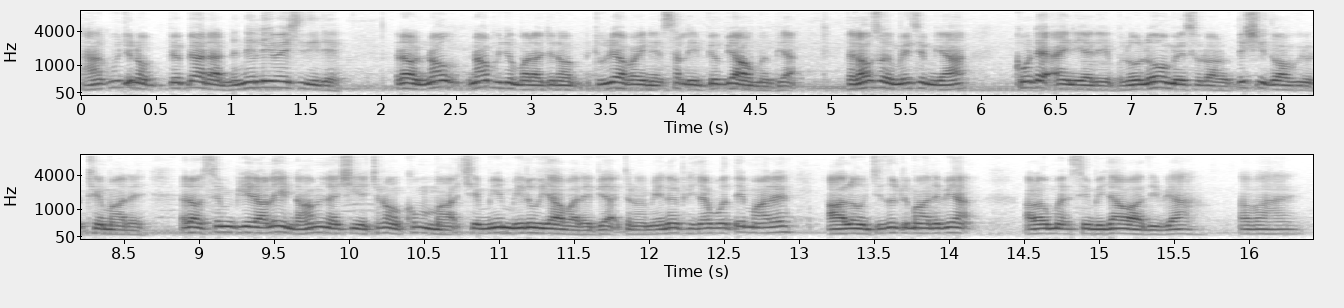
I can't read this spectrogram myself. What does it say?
ဒါကကျွန်တော်ပြောပြတာနည်းနည်းလေးပဲရှိသေးတယ်အဲ့တော့နောက်နောက်ဗီဒီယိုမှာတော့ကျွန်တော်ဒုတိယပိုင်းနဲ့ဆက်လေးပြောပြအောင်မယ်ဗျဒါလို့ဆိုရင်မိတ်ဆွေများ content idea တွေဘယ်လိုလုပ်ရမလဲဆိုတော့သိရှိသွားပြီလို့ထင်ပါတယ်အဲ့တော့ simple တာလေးနားမလည်ရှိရင်ကျွန်တော်ခုမှအချိန်မီမေးလို့ရပါတယ်ဗျကျွန်တော်မြင်နေဖြေချဖို့သိပါတယ်အားလုံးကျေးဇူးတင်ပါတယ်ဗျအားလုံးပဲအဆင်ပြေကြပါသည်ဗျ bye bye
